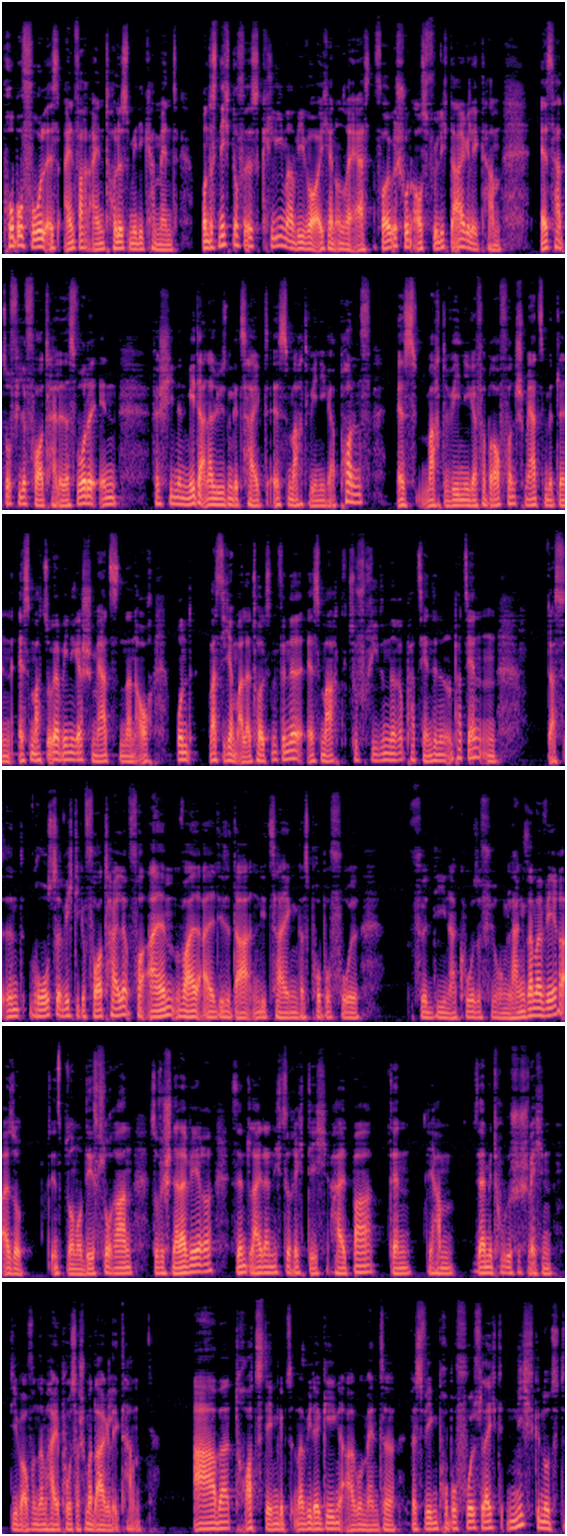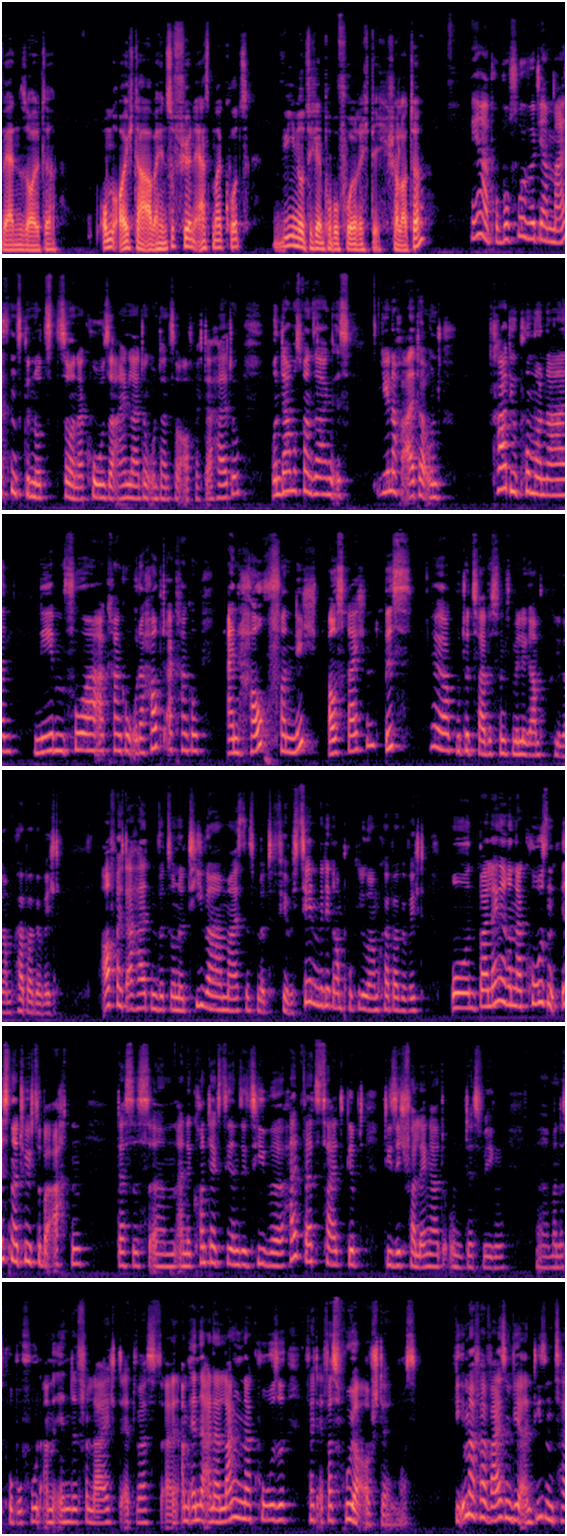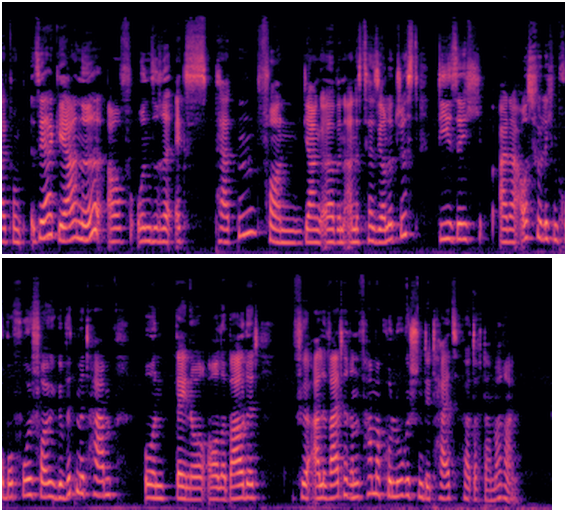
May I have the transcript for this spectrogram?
Propofol ist einfach ein tolles Medikament. Und das nicht nur für das Klima, wie wir euch in unserer ersten Folge schon ausführlich dargelegt haben. Es hat so viele Vorteile. Das wurde in verschiedenen Meta-Analysen gezeigt. Es macht weniger Ponf, es macht weniger Verbrauch von Schmerzmitteln, es macht sogar weniger Schmerzen dann auch. Und was ich am allertollsten finde, es macht zufriedenere Patientinnen und Patienten. Das sind große, wichtige Vorteile, vor allem, weil all diese Daten, die zeigen, dass Propofol für die Narkoseführung langsamer wäre, also insbesondere Desfloran so viel schneller wäre, sind leider nicht so richtig haltbar, denn die haben sehr methodische Schwächen, die wir auf unserem High-Poster schon mal dargelegt haben. Aber trotzdem gibt es immer wieder Gegenargumente, weswegen Propofol vielleicht nicht genutzt werden sollte. Um euch da aber hinzuführen, erstmal kurz, wie nutze ich denn Propofol richtig, Charlotte? Ja, Propofol wird ja meistens genutzt zur Narkose, Einleitung und dann zur Aufrechterhaltung. Und da muss man sagen, ist je nach Alter und kardiopulmonalen Nebenvorerkrankung oder Haupterkrankung ein Hauch von nicht ausreichend bis ja, gute 2 bis 5 Milligramm pro Kilogramm Körpergewicht. Aufrechterhalten wird so eine Tiva meistens mit 4 bis 10 Milligramm pro Kilogramm Körpergewicht. Und bei längeren Narkosen ist natürlich zu beachten, dass es ähm, eine kontextsensitive Halbwertszeit gibt, die sich verlängert und deswegen äh, man das Propofol am Ende vielleicht etwas, äh, am Ende einer langen Narkose vielleicht etwas früher aufstellen muss. Wie immer verweisen wir an diesem Zeitpunkt sehr gerne auf unsere Experten von Young Urban Anesthesiologist, die sich einer ausführlichen Propofol-Folge gewidmet haben und they know all about it. Für alle weiteren pharmakologischen Details hört doch da mal rein.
